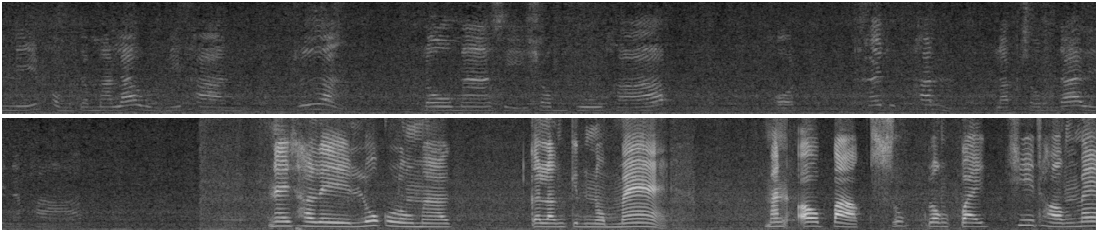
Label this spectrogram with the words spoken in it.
ันนี้ผมจะมาเล่านิทาน เรื่องโลมาสีชมพูครับ ขอให้ทุกท่านรับชมได้เลยนะครับ ในทะเลลูกโลมากำลังกินนมแม่ มันเอาปากซุกลงไปที่ท้องแม่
